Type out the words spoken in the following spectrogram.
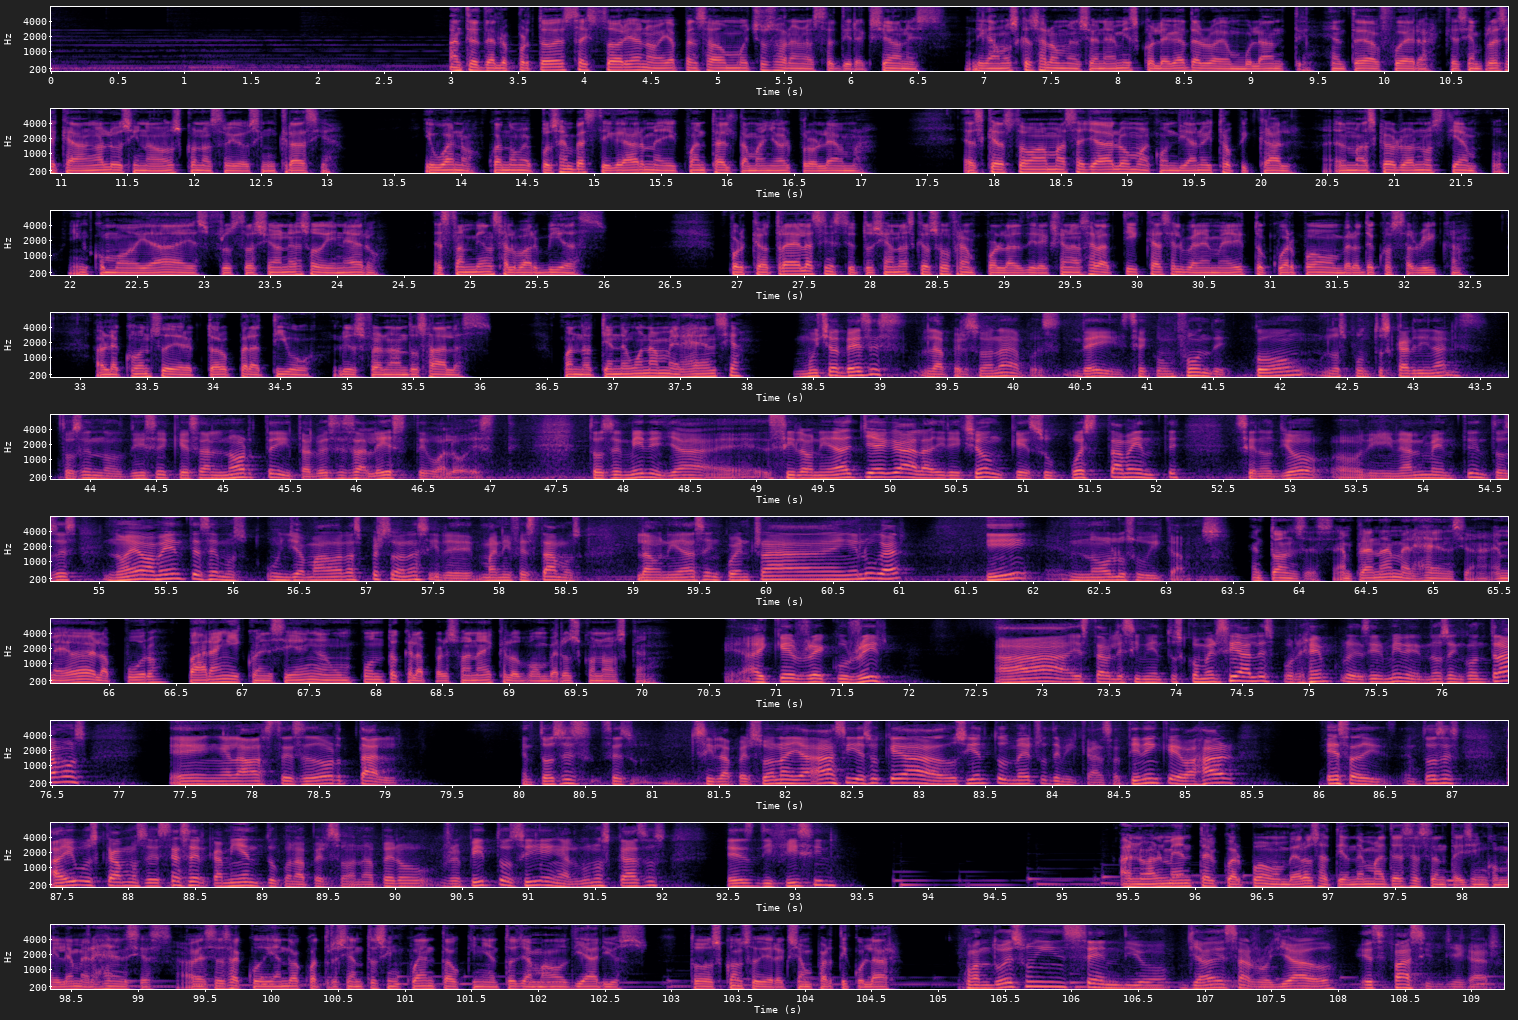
Antes de esta historia no había pensado mucho sobre nuestras direcciones. Digamos que se lo mencioné a mis colegas de radioambulante, gente de afuera, que siempre se quedan alucinados con nuestra idiosincrasia. Y bueno, cuando me puse a investigar me di cuenta del tamaño del problema. Es que esto va más allá de lo macondiano y tropical. Es más que ahorrarnos tiempo, incomodidades, frustraciones o dinero. Es también salvar vidas. Porque otra de las instituciones que sufren por las direcciones a es el Benemérito Cuerpo de Bomberos de Costa Rica. Hablé con su director operativo, Luis Fernando Salas. Cuando atienden una emergencia, Muchas veces la persona pues, de ahí, se confunde con los puntos cardinales. Entonces nos dice que es al norte y tal vez es al este o al oeste. Entonces, mire, ya eh, si la unidad llega a la dirección que supuestamente se nos dio originalmente, entonces nuevamente hacemos un llamado a las personas y le manifestamos, la unidad se encuentra en el lugar y no los ubicamos. Entonces, en plena emergencia, en medio del apuro, paran y coinciden en un punto que la persona y que los bomberos conozcan. Eh, hay que recurrir a establecimientos comerciales, por ejemplo, decir, mire, nos encontramos en el abastecedor tal. Entonces, se- si la persona ya, ah, sí, eso queda a 200 metros de mi casa, tienen que bajar esa. Entonces, ahí buscamos ese acercamiento con la persona, pero repito, sí, en algunos casos es difícil. Anualmente, el cuerpo de bomberos atiende más de 65 mil emergencias, a veces acudiendo a 450 o 500 llamados diarios, todos con su dirección particular. Cuando es un incendio ya desarrollado, es fácil llegar,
